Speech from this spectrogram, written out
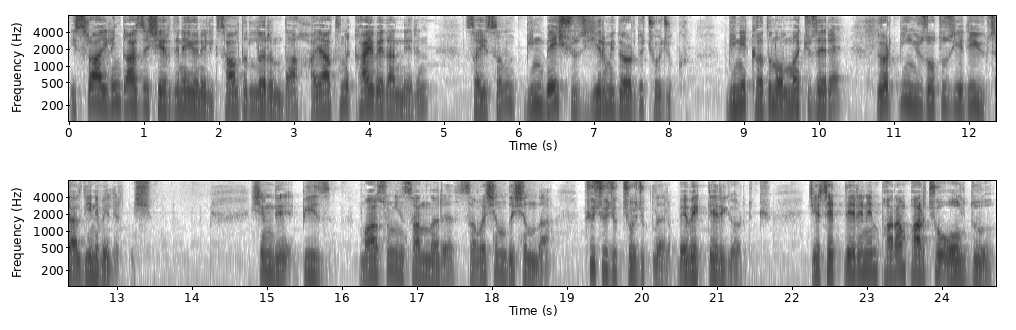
İsrail'in Gazze şeridine yönelik saldırılarında hayatını kaybedenlerin sayısının 1524'ü çocuk, bini kadın olmak üzere 4137'ye yükseldiğini belirtmiş. Şimdi biz masum insanları savaşın dışında küçücük çocukları, bebekleri gördük. Cesetlerinin paramparça olduğu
